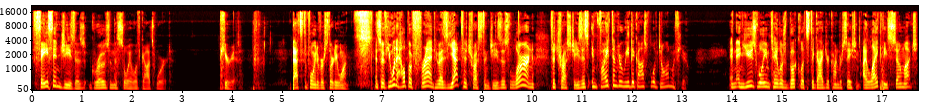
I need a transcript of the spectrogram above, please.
Faith in Jesus grows in the soil of God's Word. Period. That's the point of verse 31. And so, if you want to help a friend who has yet to trust in Jesus learn to trust Jesus, invite them to read the Gospel of John with you and, and use William Taylor's booklets to guide your conversation. I like these so much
